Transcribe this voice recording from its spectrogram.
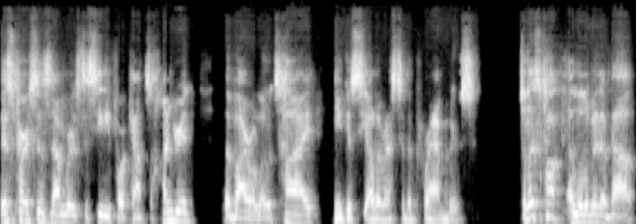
This person's number is the CD4 counts 100, the viral load's high. You can see all the rest of the parameters. So let's talk a little bit about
